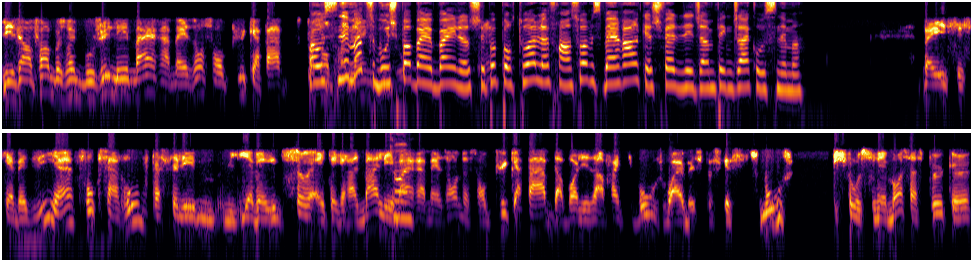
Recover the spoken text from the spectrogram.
les enfants ont besoin de bouger, les mères à la maison sont plus capables. au cinéma, tu bouges pas bien, bien. Je sais pas pour toi, là, François, mais c'est bien rare que je fais des jumping jacks au cinéma. Ben, c'est ce qu'il avait dit, hein. Faut que ça rouvre parce que les, il avait dit ça intégralement. Les mères à la maison ne sont plus capables d'avoir les enfants qui bougent. Ouais, ben, c'est parce que si tu bouges, puis je au cinéma, ça se peut que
